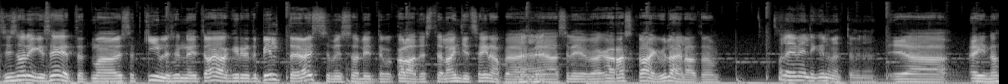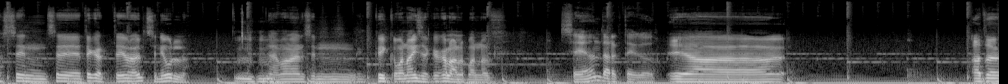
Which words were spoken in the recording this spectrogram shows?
siis oligi see, et, et ma lihtsalt kiinlesin neid ajakirjade pilte ja asju, mis olid nagu kaladest ja landid seina peal Aha. ja see oli väga raske aeg üle elada. mulle ei meeldi külmetamine. ja ei noh, see on, see tegelikult ei ole üldse nii hull mm. -hmm. ja ma olen siin kõik oma naised ka kalale pannud. see on tark tegu. ja oota.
